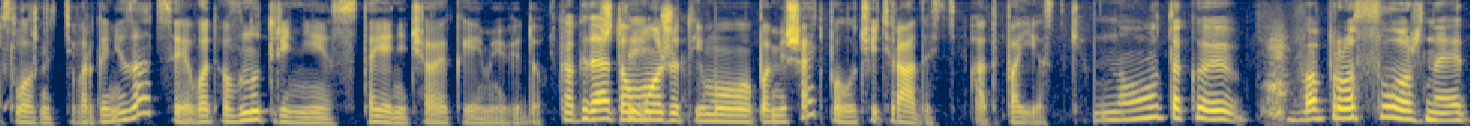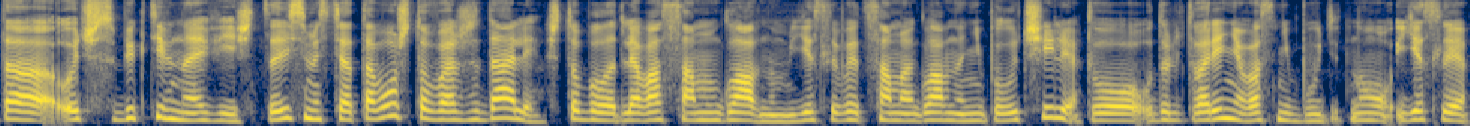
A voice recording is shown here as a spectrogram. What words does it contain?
сложности в организации, вот внутреннее состояние человека, я имею в виду. Когда что ты... может ему помешать получить радость от поездки? Ну, такой вопрос сложный. Это очень субъективная вещь. В зависимости от того, что вы ожидали, что было для вас самым главным. Если вы это самое главное не получили, то удовлетворения у вас не будет. Но если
